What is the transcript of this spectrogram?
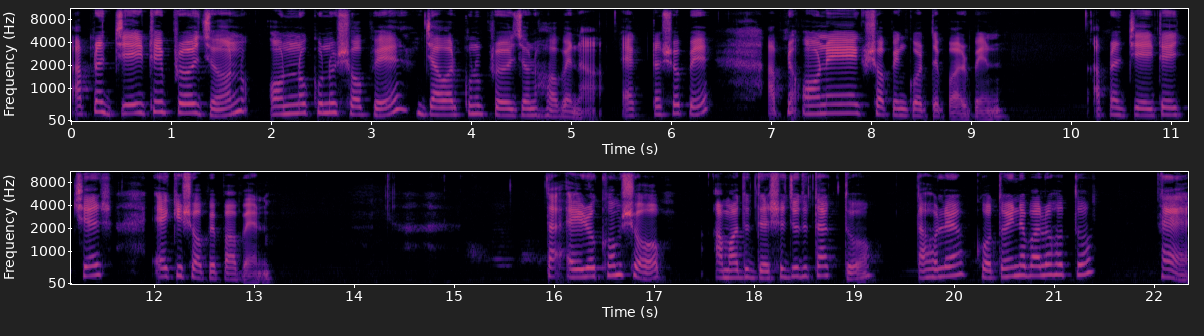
আপনার যেইটাই প্রয়োজন, অন্য কোনো শপে যাওয়ার কোনো প্রয়োজন হবে না। একটা শপে আপনি অনেক শপিং করতে পারবেন। আপনার যেইটা ইচ্ছে, একই শপে পাবেন। তা এইরকম শপ আমাদের দেশে যদি থাকতো, তাহলে কতই না ভালো হতো? হ্যাঁ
